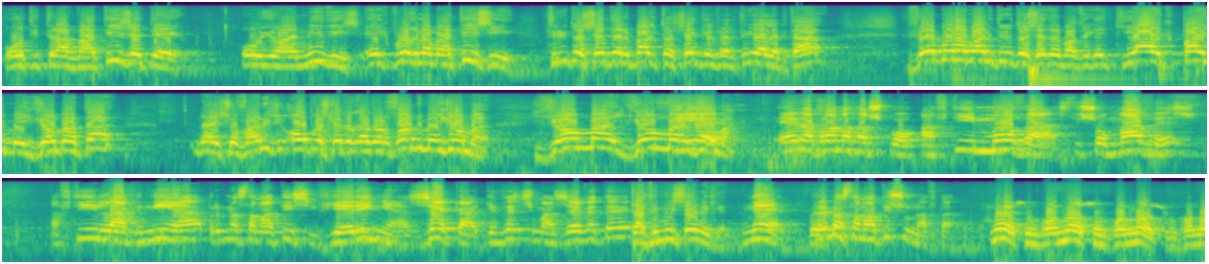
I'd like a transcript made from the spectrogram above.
ότι τραυματίζεται ο Ιωαννίδης, έχει προγραμματίσει τρίτο center back το Σέγκελφελ 3 λεπτά δεν μπορεί να βάλει τρίτο center back και η ΑΕΚ πάει με γιώματα να ισοφαρίζει όπως και το κατορθώνει με γιώμα. Γιώμα, γιώμα, Φίλε, γιώμα. ένα πράγμα θα σου πω. Αυτή η μόδα στις ομάδες Αυτή η λαγνία πρέπει να σταματήσει. Βιερίνια, ζέκα και δεν συμμαζεύεται. Τα τιμή Σένεγεν. Ναι, πρέπει να σταματήσουν αυτά. Ναι, συμφωνώ, συμφωνώ, συμφωνώ.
